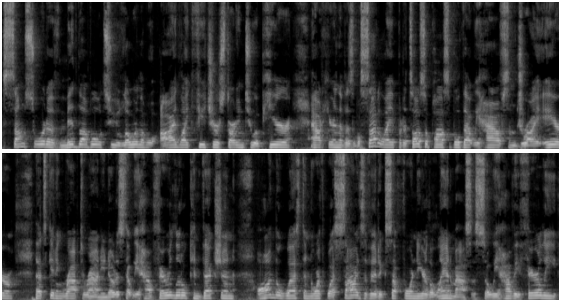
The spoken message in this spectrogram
some sort of mid-level to lower-level eye-like feature starting to appear out here in the visible satellite, but it's also possible that we have some dry air that's getting wrapped around. You notice that we have very little convection on the west and northwest sides of it except for near the land masses. So we have a fairly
